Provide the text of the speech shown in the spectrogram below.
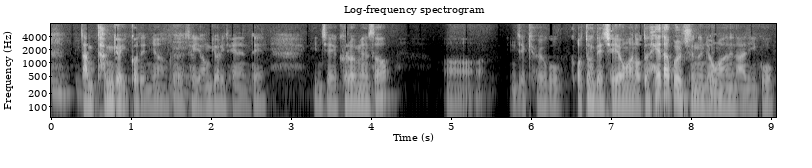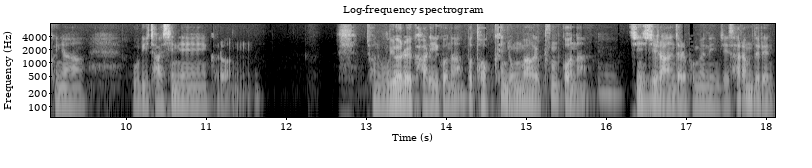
음, 음. 남, 담겨 있거든요. 그래서 네. 연결이 되는데 이제 그러면서 어 이제 결국 어떤 제 영화는 어떤 해답을 주는 영화는 아니고 그냥 우리 자신의 그런 저는 우열을 가리거나 뭐 더 큰 욕망을 품거나 음. 진실을 아는 자를 보면 이제 사람들은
